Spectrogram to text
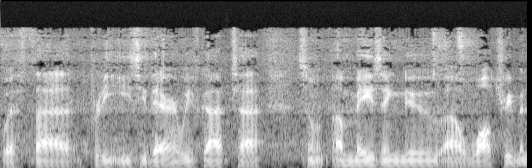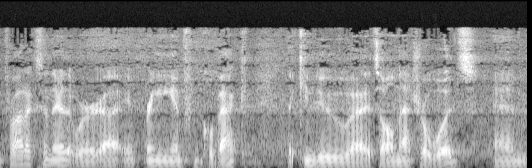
with uh, pretty easy there. We've got uh, some amazing new uh, wall treatment products in there that we're uh, bringing in from Quebec that can do. Uh, it's all natural woods, and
